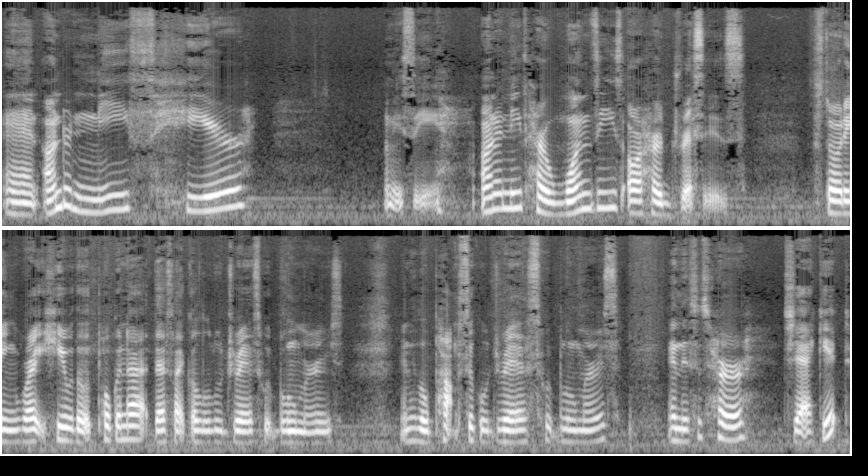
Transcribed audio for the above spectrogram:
And underneath here, let me see. Underneath her onesies are her dresses. Starting right here with a polka dot, that's like a little dress with bloomers and a little popsicle dress with bloomers. And this is her jacket.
